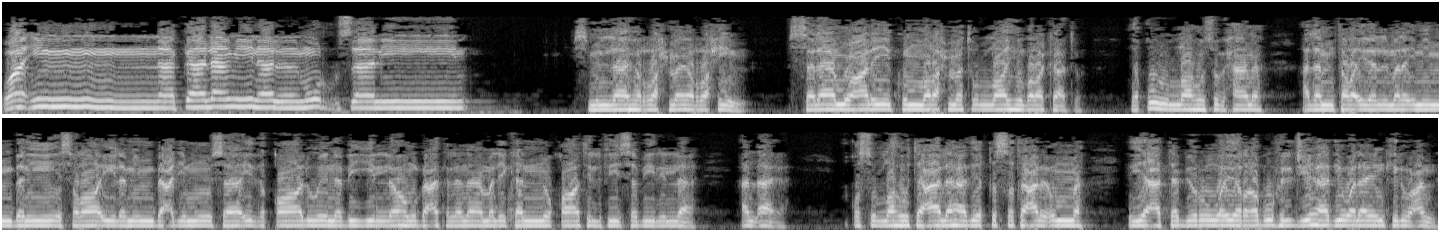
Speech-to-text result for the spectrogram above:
وإنك لمن المرسلين. بسم الله الرحمن الرحيم. السلام عليكم ورحمة الله وبركاته. يقول الله سبحانه ألم تر إلى الملأ من بني إسرائيل من بعد موسى إذ قالوا لنبي لهم ابعث لنا ملكا نقاتل في سبيل الله؟ الآية. يقص الله تعالى هذه القصة على الأمة ليعتبروا ويرغبوا في الجهاد ولا ينكلوا عنه.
